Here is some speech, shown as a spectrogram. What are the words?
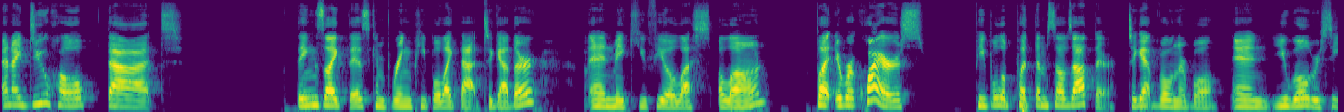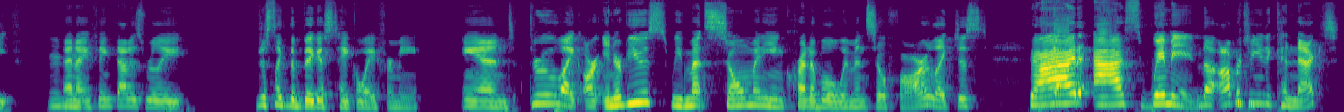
and i do hope that things like this can bring people like that together and make you feel less alone but it requires people to put themselves out there to get vulnerable and you will receive Mhm. and I think that is really just like the biggest takeaway for me. And through like our interviews, we've met so many incredible women so far. Like just badass women. the opportunity to connect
